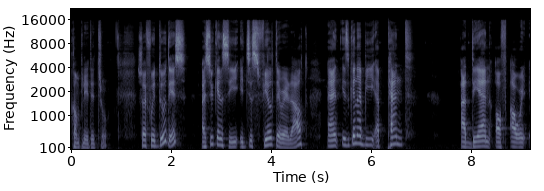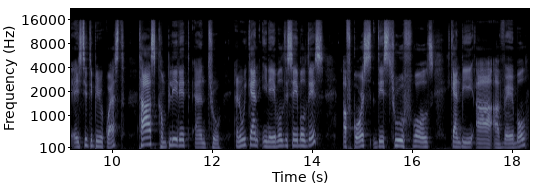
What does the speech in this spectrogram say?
completed true. So if we do this, as you can see, it just filtered it out and it's gonna be append at the end of our HTTP request, task completed and true. And we can enable, disable this. Of course, this true false can be a, a variable.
